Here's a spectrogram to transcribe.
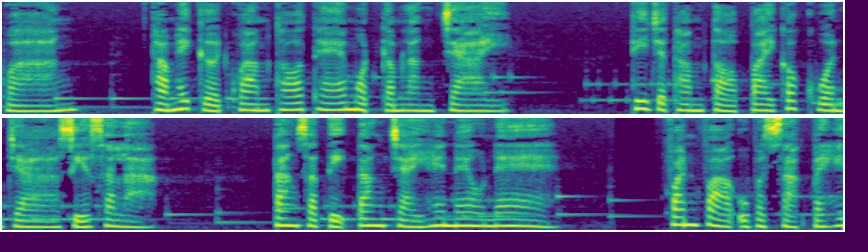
ขวางทำให้เกิดความท้อแท้หมดกำลังใจ ที่จะทำต่อไปก็ควรจะเสียสละ ตั้งสติตั้งใจให้แน่วแน่ ฟันฝ่าอุปสรรคไปให้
